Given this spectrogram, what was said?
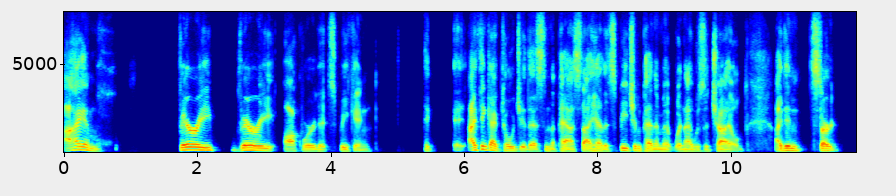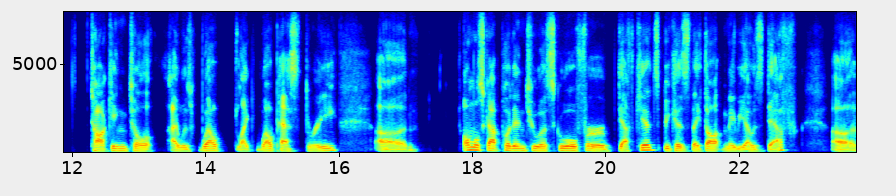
I am very, very awkward at speaking. I think I've told you this in the past. I had a speech impediment when I was a child. I didn't start talking till I was well, like well past three. Um almost got put into a school for deaf kids because they thought maybe I was deaf. Uh,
